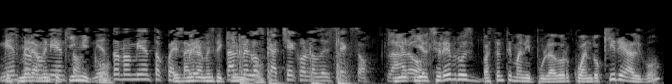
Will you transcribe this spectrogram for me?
Miento, es meramente no miento, químico. Miento, no miento, es cuenta. meramente Tal me químico. los caché con lo del sexo. Y- Claro. Y, el cerebro es bastante manipulador. Cuando quiere algo,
